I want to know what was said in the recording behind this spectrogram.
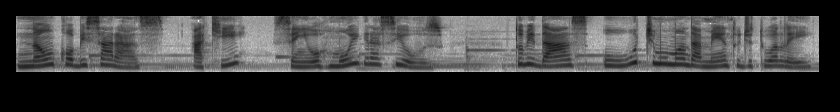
Não cobiçarás. Aqui, Senhor muito gracioso, tu me dás o último mandamento de tua lei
